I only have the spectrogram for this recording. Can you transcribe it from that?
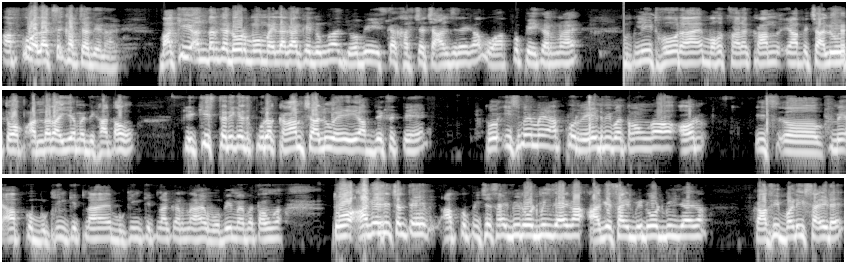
आपको अलग से खर्चा देना है। बाकी अंदर का डोर वो मैं लगा के दूँगा, जो भी इसका खर्चा चार्ज रहेगा, वो आपको पे करना है। कंप्लीट हो रहा है, बहुत सारा काम यहाँ पे चालू है तो आप अंदर आइए, मैं दिखाता हूँ कि किस तरीके से पूरा काम चालू है, ये आप देख सकते हैं। तो इसमें मैं आपको रेट भी बताऊँगा और इस आ, में आपको बुकिंग कितना है बुकिंग कितना करना है वो भी मैं बताऊँगा। तो आगे से चलते हैं। आपको पीछे साइड भी रोड मिल जाएगा आगे साइड भी रोड मिल जाएगा। काफ़ी बड़ी साइड है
